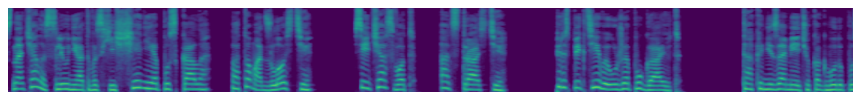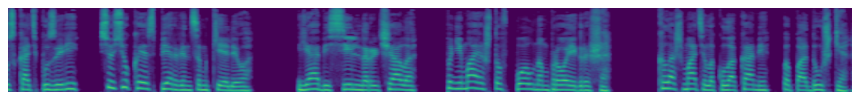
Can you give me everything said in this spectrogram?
Сначала слюни от восхищения пускала, потом от злости. Сейчас вот от страсти. Перспективы уже пугают. Так и не замечу, как буду пускать пузыри, сюсюкая с первенцем Келлио. Я бессильно рычала, понимая, что в полном проигрыше. колошматила кулаками по подушке.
